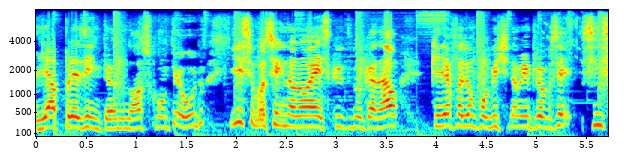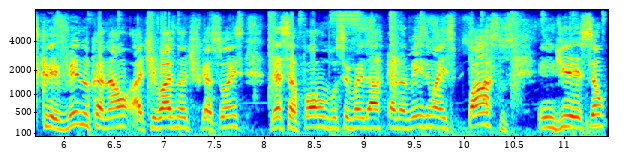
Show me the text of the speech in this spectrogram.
e apresentando nosso conteúdo. E se você ainda não é inscrito no canal, queria fazer um convite também para você se inscrever no canal, ativar as notificações. Dessa forma você vai dar cada vez mais passos em direção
